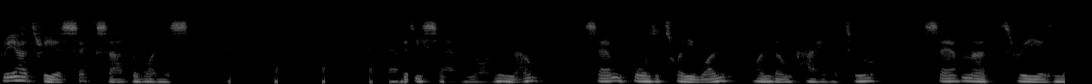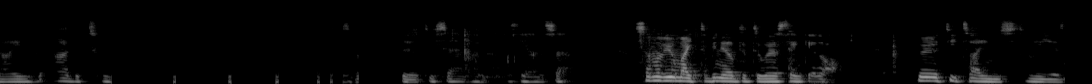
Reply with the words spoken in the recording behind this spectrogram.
3 add 3 is 6. Add the 1 is 57 on it now. 7 4 is a 21, 1 down carry the 2. 7 add 3 is 9, add the 2 37 is the answer. Some of you might have been able to do it thinking, oh, 30 times 3 is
